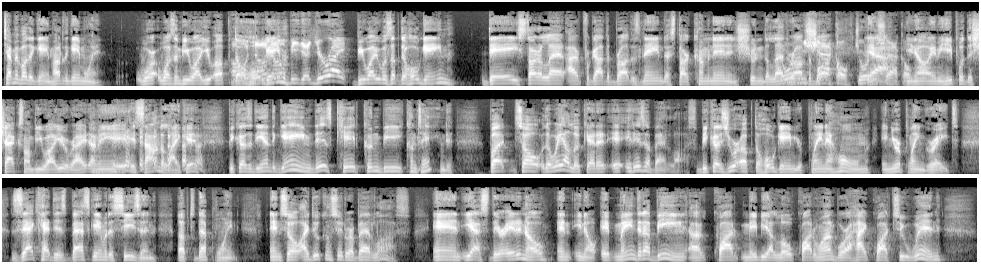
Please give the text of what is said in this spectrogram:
Tell me about the game. How did the game win? Wasn't BYU up the oh, whole no, game? no. You're right. BYU was up the whole game. They started let I forgot the brother's name that start coming in and shooting the leather Jordan off the Schakel. ball. Jordan yeah, Schakel. You know, I mean, he put the shacks on BYU, right? I mean, it, it sounded like it because at the end of the game, this kid couldn't be contained. But so the way I look at it, it, it is a bad loss because you're up the whole game. You're playing at home and you're playing great. Zach had his best game of the season up to that point, and so I do consider a bad loss. And yes, they're eight and zero, and you know it may ended up being a quad, maybe a low quad one or a high quad two win,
